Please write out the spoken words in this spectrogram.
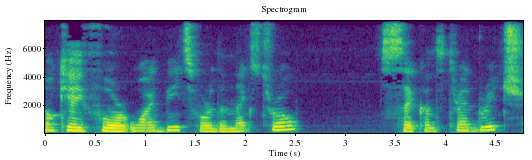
Okay four white beads for the next row. Second thread bridge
